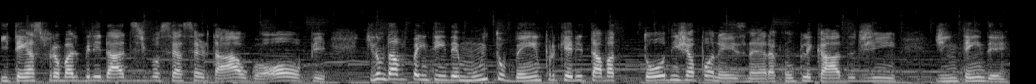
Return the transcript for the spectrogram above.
e tem as probabilidades de você acertar o golpe. Que não dava pra entender muito bem porque ele tava todo em japonês, né? Era complicado de, de entender.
